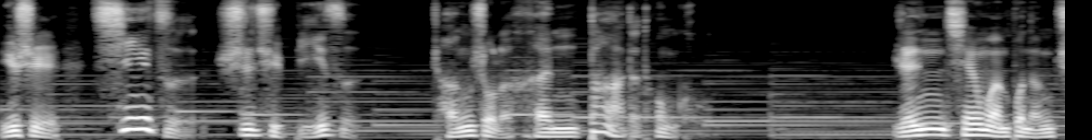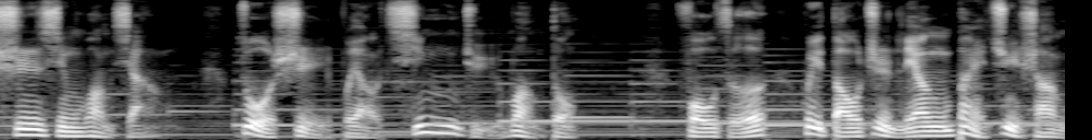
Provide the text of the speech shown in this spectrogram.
于是妻子失去鼻子，承受了很大的痛苦。人千万不能痴心妄想，做事不要轻举妄动，否则会导致两败俱伤，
